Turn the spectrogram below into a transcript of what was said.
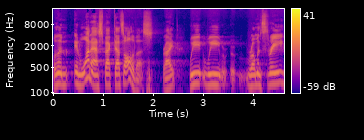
Well, in, in one aspect, that's all of us, right? We, we Romans 3,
